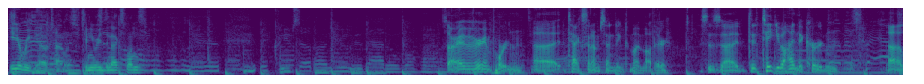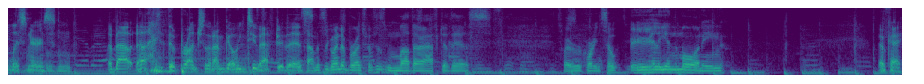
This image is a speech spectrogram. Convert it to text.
Here we go, Thomas. Can you read the next ones? creeps up on you without a warning. Sorry, I have a very important uh, text that I'm sending to my mother. This is uh, to take you behind the curtain, uh, listeners, about uh, the brunch that I'm going to after this. Thomas is going to brunch with his mother after this. That's why we're recording so early in the morning. Okay,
